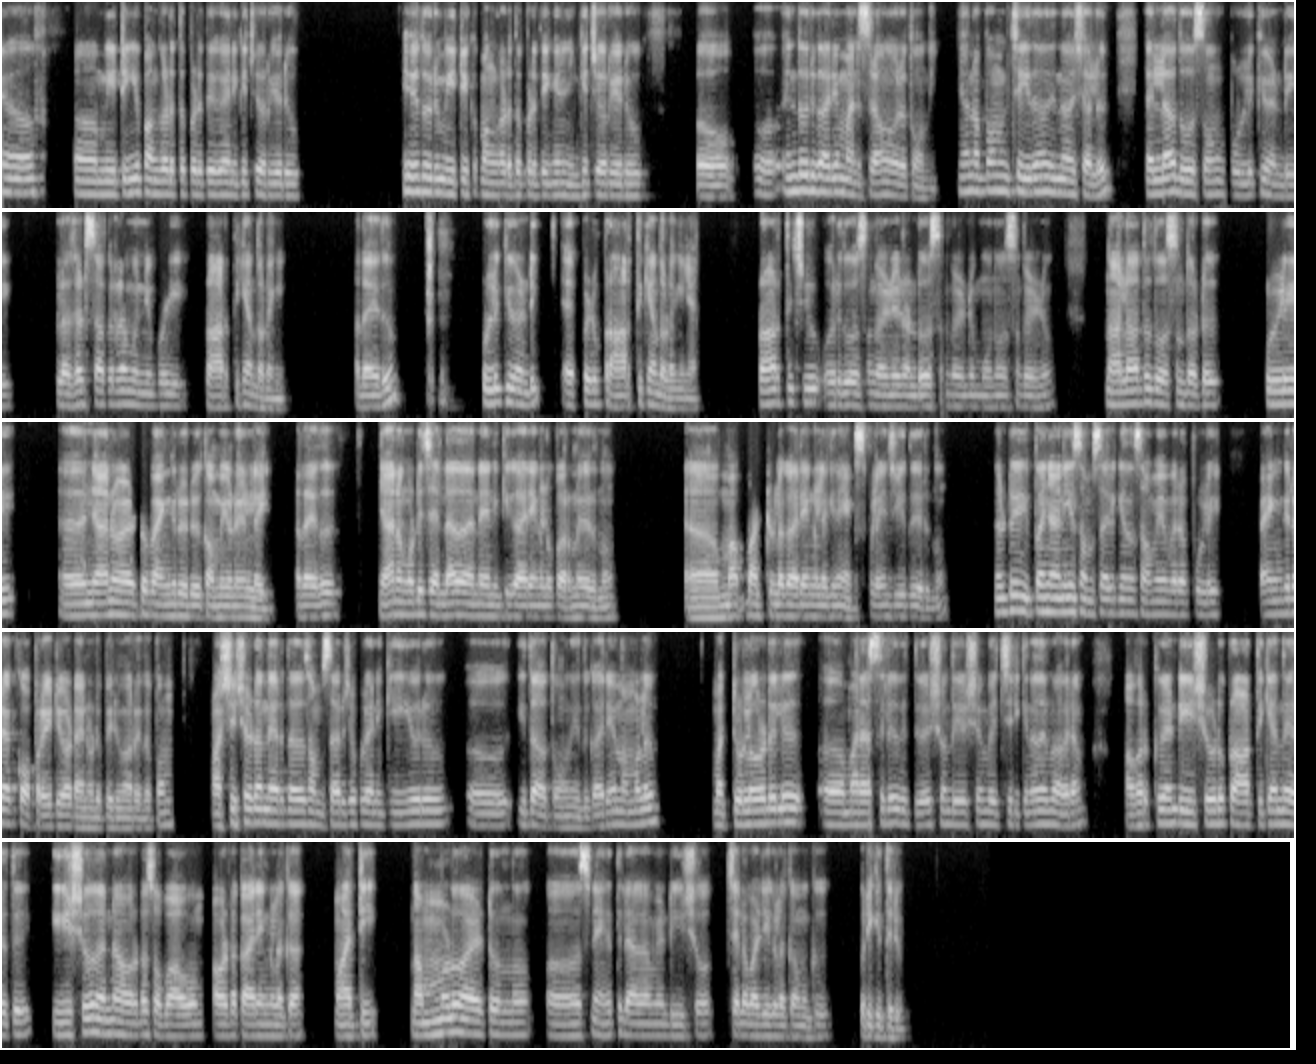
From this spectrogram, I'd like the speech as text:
മീറ്റിംഗിൽ പങ്കെടുത്തപ്പോഴത്തേക്ക് എനിക്ക് ചെറിയൊരു ഏതൊരു മീറ്റിംഗ് പങ്കെടുത്തപ്പോഴത്തേക്കും എനിക്ക് ചെറിയൊരു എന്തോ ഒരു കാര്യം മനസ്സിലാവുന്ന പോലെ തോന്നി. ഞാൻ അപ്പം ചെയ്തത് വെച്ചാൽ എല്ലാ ദിവസവും പുള്ളിക്ക് വേണ്ടി ബ്ലസഡ് സാക്കറിന്റെ മുന്നിൽ പോയി പ്രാർത്ഥിക്കാൻ തുടങ്ങി. അതായത് പുള്ളിക്ക് വേണ്ടി എപ്പോഴും പ്രാർത്ഥിക്കാൻ തുടങ്ങി ഞാൻ. പ്രാർത്ഥിച്ചു ഒരു ദിവസം കഴിഞ്ഞു രണ്ടു ദിവസം കഴിഞ്ഞു മൂന്ന് ദിവസം കഴിഞ്ഞു. നാലാമത്തെ ദിവസം തൊട്ട് പുള്ളി ഞാനുമായിട്ട് ഭയങ്കര ഒരു കമ്മ്യൂണിയനിലായി അതായത് ഞാൻ അങ്ങോട്ട് ചെല്ലാതെ തന്നെ എനിക്ക് കാര്യങ്ങൾ പറഞ്ഞു തരുന്നു. മറ്റുള്ള കാര്യങ്ങളൊക്കെ ഞാൻ എക്സ്പ്ലെയിൻ ചെയ്തു തരുന്നു. എന്നിട്ട് ഇപ്പൊ ഞാൻ ഈ സംസാരിക്കുന്ന സമയം വരെ പുള്ളി ഭയങ്കര കോപ്പറേറ്റീവ് ആയിട്ട് എന്നോട് പെരുമാറിയത്. അപ്പം ആശിഷയുടെ നേരത്തെ സംസാരിച്ചപ്പോൾ എനിക്ക് ഈ ഒരു ഇതാ തോന്നിയത്. കാര്യം നമ്മൾ മറ്റുള്ളവരിൽ മനസ്സിൽ വിദ്വേഷവും ദേഷ്യവും വെച്ചിരിക്കുന്നതിന് പകരം അവർക്ക് വേണ്ടി ഈശോയോട് പ്രാർത്ഥിക്കാൻ നേരത്ത് ഈശോ തന്നെ അവരുടെ സ്വഭാവവും അവരുടെ കാര്യങ്ങളൊക്കെ മാറ്റി നമ്മളുമായിട്ട് ഒന്ന് ആഹ് സ്നേഹത്തിലാകാൻ വേണ്ടി ഈശോ ചില വഴികളൊക്കെ നമുക്ക് ഒരുക്കി തരും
